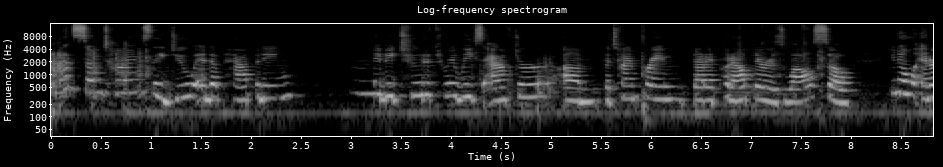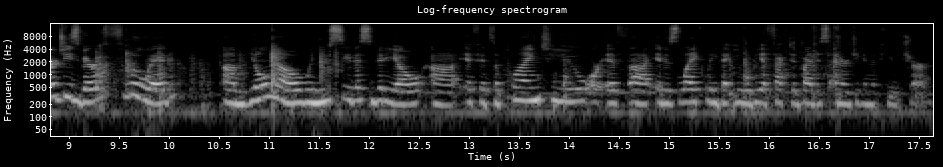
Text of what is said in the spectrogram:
And sometimes they do end up happening maybe two to three weeks after um, the time frame that I put out there as well. So, you know, energy is very fluid um, you'll know when you see this video uh, if it's applying to you or if uh, it is likely that you will be affected by this energy in the future.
